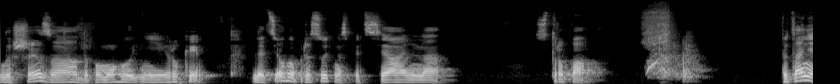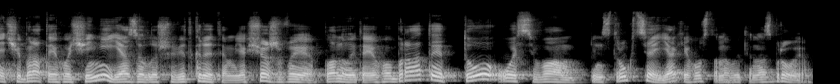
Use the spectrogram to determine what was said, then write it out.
лише за допомогою однієї руки. Для цього присутня спеціальна стропа. Питання, чи брати його чи ні, я залишу відкритим. Якщо ж ви плануєте його брати, то ось вам інструкція, як його встановити на зброю.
